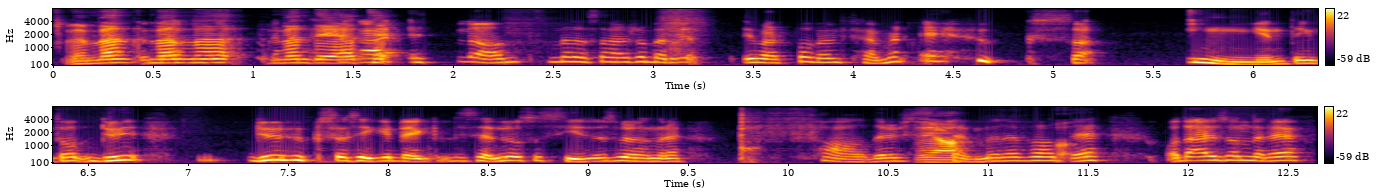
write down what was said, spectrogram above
Men, men, eh, men det er et eller annet med disse her som bare I hvert fall den femmeren. Jeg huksa ingenting av den. Du, du huksa sikkert enkelte scener, og så sier du sånn derre Å, fader, Ja. stemme, det var det. Og det er jo sånn derre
